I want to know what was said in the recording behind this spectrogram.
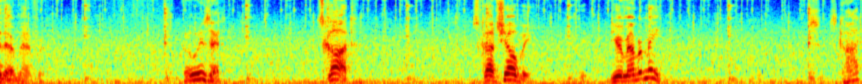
Hi there, Manfred. Who is it? Scott. Scott Shelby. Do you remember me? Scott?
